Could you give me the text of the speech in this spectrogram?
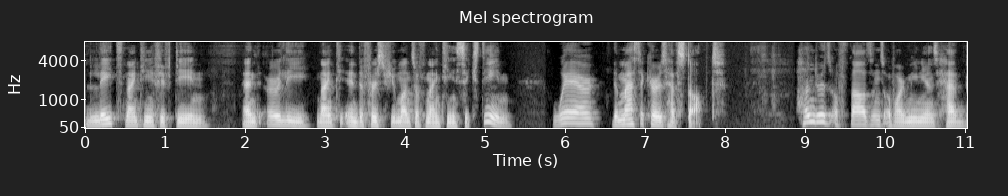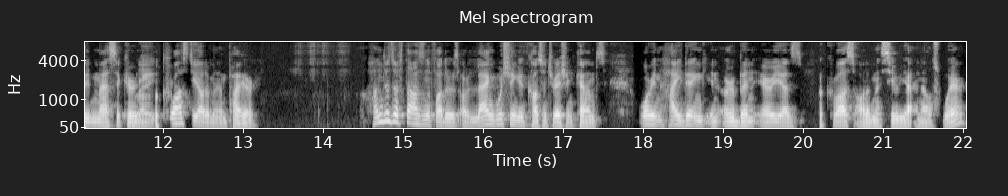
late 1915 and early 19, in the first few months of 1916 where the massacres have stopped hundreds of thousands of Armenians have been massacred right. across the Ottoman Empire. Hundreds of thousands of others are languishing in concentration camps or in hiding in urban areas across Ottoman Syria and elsewhere.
